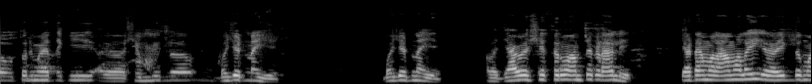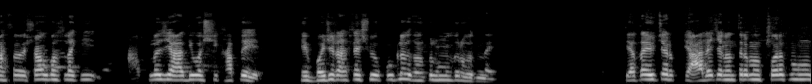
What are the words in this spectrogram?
उत्तर मिळतं की अं, बजेट नाहीये. बजेट नाहीये. आता ज्यावेळेस हे सर्व आमच्याकडे आले त्या टायमाला आम्हालाही एकदम असं शॉक बसला की आपलं जे आदिवासी खाते आहे, हे बजेट असल्याशिवाय कुठलंच घरकुल मंजूर होत नाही. त्याचा विचार आल्याच्यानंतर मग परत मग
